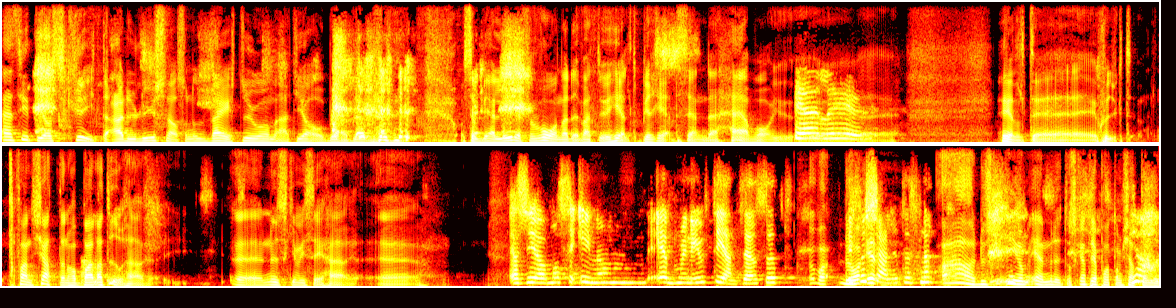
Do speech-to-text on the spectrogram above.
här, sitter jag och skryter. Ja, du lyssnar så nu vet du om att jag bla bla bla. Och sen blir jag lite förvånad över att du är helt beredd sen. Det här var ju... Ja, eller hur? eh, Helt eh, sjukt. Fan, chatten har ballat ur här. Eh, nu ska vi se här. Alltså jag måste inom en minut egentligen så att du vi får en- köra lite snabbt. Ah, du ska in om en minut, då ska inte jag prata om chatten Ja.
